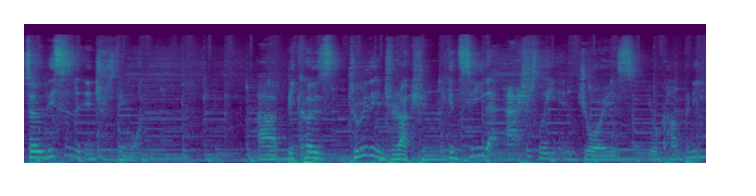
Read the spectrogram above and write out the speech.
So this is an interesting one. Uh, because through the introduction, you can see that Ashley enjoys your company.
